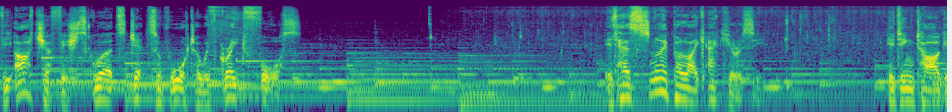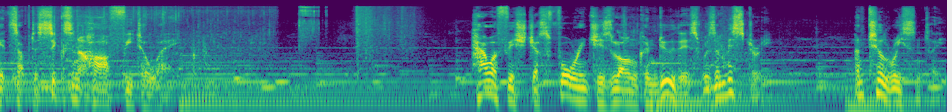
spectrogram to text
The archer fish squirts jets of water with great force. It has sniper-like accuracy hitting targets up to six and a half feet away. How a fish just four inches long can do this was a mystery, until recently.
